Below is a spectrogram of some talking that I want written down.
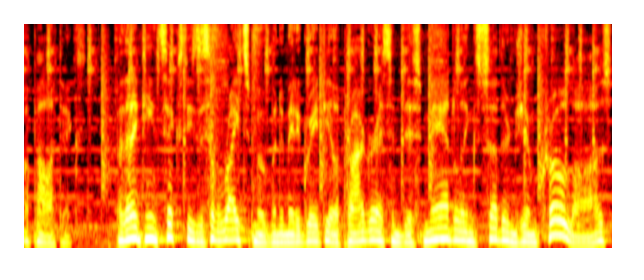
of politics. By the 1960s, the civil rights movement had made a great deal of progress in dismantling Southern Jim Crow laws,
